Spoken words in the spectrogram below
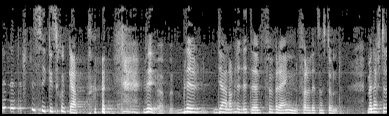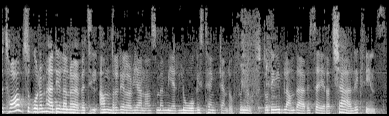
lite, lite psykiskt sjuka. vi blir, hjärnan blir lite förvrängd för en liten stund. Men efter ett tag så går de här delarna över till andra delar av hjärnan som är mer logiskt tänkande och förnuft. Och det är ibland där vi säger att kärlek finns.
